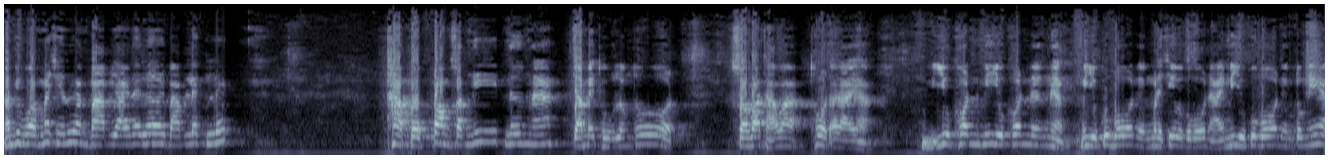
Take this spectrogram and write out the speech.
นบีว่าไม่ใช่เรื่องบาปใหญ่ได้เลย บาปเล็กๆ ถ้าปกป้องสักนิดนึงนะ จะไม่ถูกลงโทษสอบาถามว่า โทษอะไรอะมีอยู่คนมีอยู่คนหนึ่งเนี่ย มีอยู่กูโบหนึ่งไม่ได้ชื่อว่ากูโบไหน มีอยู่กูโบหนึ่งตรงเนี้ย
